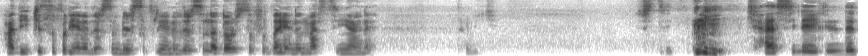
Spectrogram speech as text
Hadi 2-0 yenilirsin, 1-0 yenilirsin de 4-0'da yenilmezsin yani. İşte Chelsea ile ilgili de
